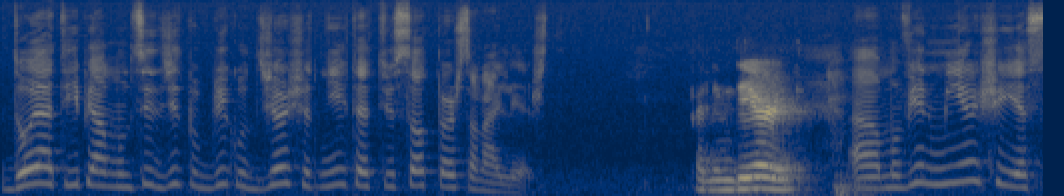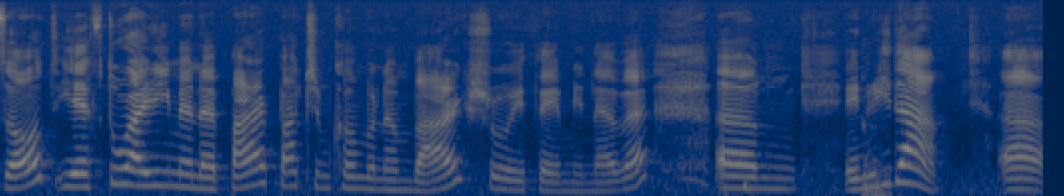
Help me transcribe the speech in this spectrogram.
doja t'i jepja mundësi gjithë publikut të gjërë që të njihte ty sot personalisht. Faleminderit. Uh, më vjen mirë që je sot, je e ftuara ime e parë, paçim këmbën e mbarë, kështu i themi neve. Ëm um, Enrida, uh,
